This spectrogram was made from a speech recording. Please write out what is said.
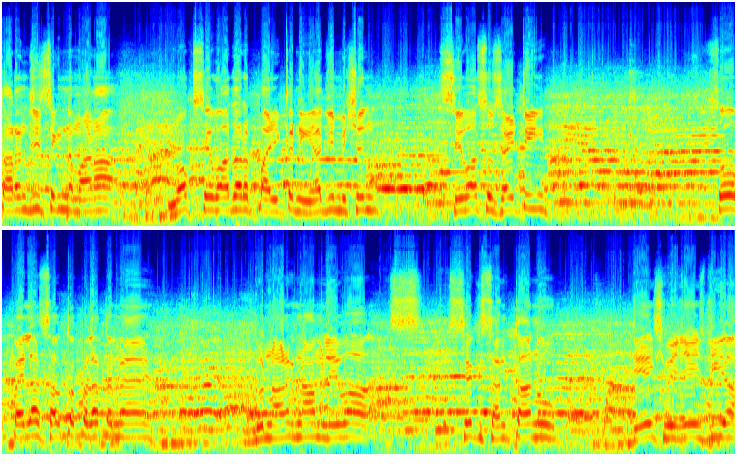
ਤਰਨਜੀਤ ਸਿੰਘ ਨਮਾਣਾ, ਮੁੱਖ ਸੇਵਾਦਾਰ ਭਾਈ ਕਨਈਆ ਜੀ ਮਿਸ਼ਨ, ਸੇਵਾ ਸੁਸਾਇਟੀ। ਸੋ ਪਹਿਲਾਂ ਸਭ ਤੋਂ ਪਹਿਲਾਂ ਤਾਂ ਮੈਂ ਗੁਰੂ ਨਾਨਕ ਨਾਮ ਲੇਵਾ ਸ- ਸਿੱਖ ਸੰਗਤਾਂ ਨੂੰ, ਦੇਸ਼ ਵਿਦੇਸ਼ ਦੀਆਂ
